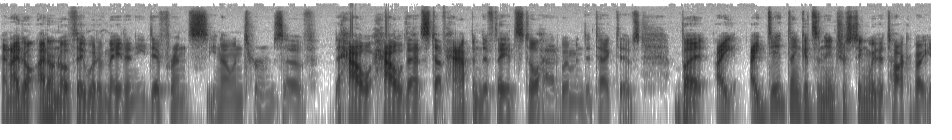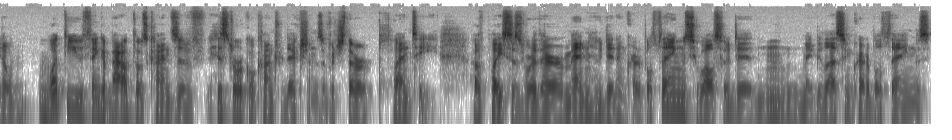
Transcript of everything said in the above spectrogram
and i don't i don't know if they would have made any difference you know in terms of how how that stuff happened if they had still had women detectives but i i did think it's an interesting way to talk about you know what do you think about those kinds of historical contradictions of which there are plenty of places where there are men who did incredible things who also did mm, maybe less incredible things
